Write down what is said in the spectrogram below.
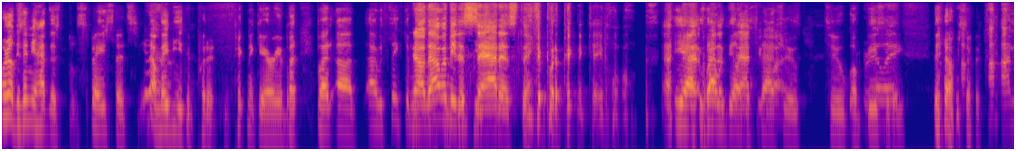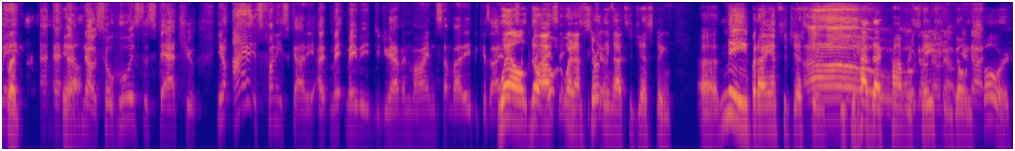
Oh no, because then you have this space that's you know maybe you could put a picnic area, but but uh, I would think that no, that would be the saddest thing to put a picnic table. yeah, because that would be like a statue was. To obesity. Really? You know, so, I, I, mean, but, uh, uh, no. So who is the statue? You know, I. It's funny, Scotty. I, maybe did you have in mind somebody? Because I. Well, no. I, well, I'm certainly not suggesting uh, me, but I am suggesting oh, we should have that conversation oh, no, no, no. going not, forward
